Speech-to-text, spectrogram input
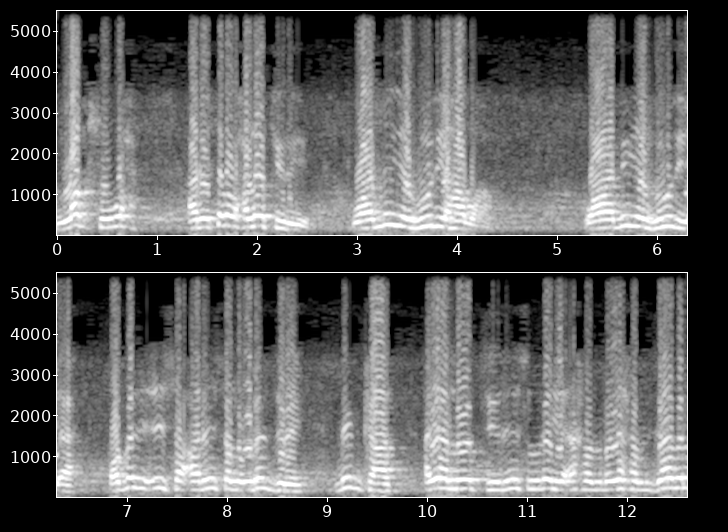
لقش وح أريسة وحلوت تيري. وأني يهودي هذا. وأني يهودي أه. وبدي عيسى أريسة الأورنجري من كاس. ayaa loo tiiriyey suu leeyahay axmed bin yaxya bin jaabir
